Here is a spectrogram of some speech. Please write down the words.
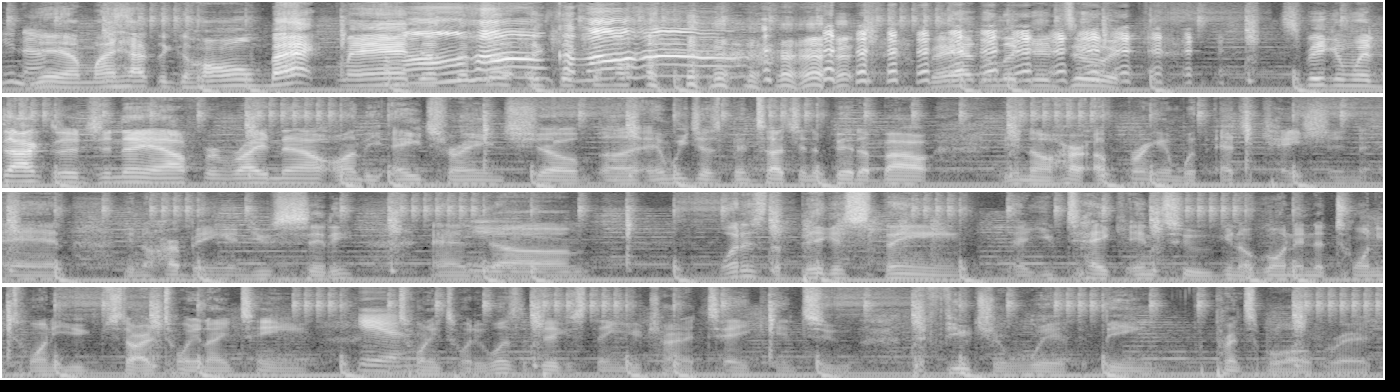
You know. Yeah, I might have to go home back, man. Come just on home. look- Come on home. May have to look into it. Speaking with Dr. Janae Alfred right now on the A Train show, uh, and we just been touching a bit about, you know, her upbringing with education and, you know, her being in U City. And Yeah. um, what is the biggest thing that you take into, you know, going into 2020? You started 2019, Yeah. 2020. What's the biggest thing you're trying to take into the future with being the principal over at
